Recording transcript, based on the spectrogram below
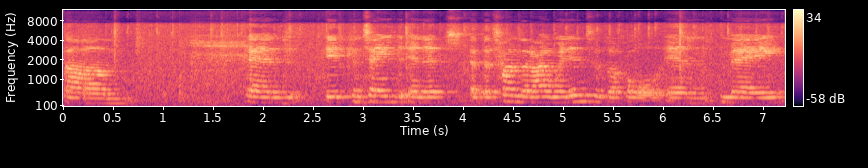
Um, And it contained in it, at the time that I went into the hole in May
